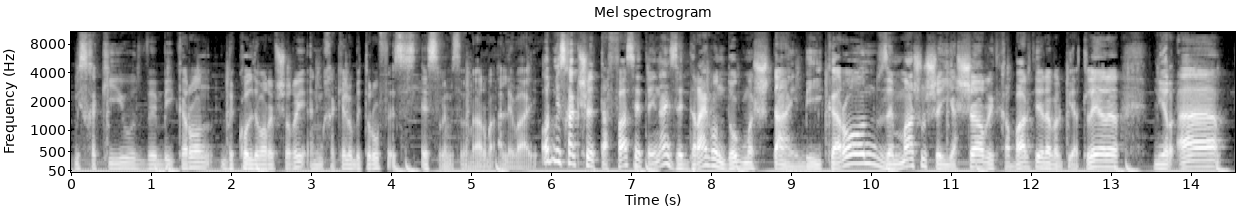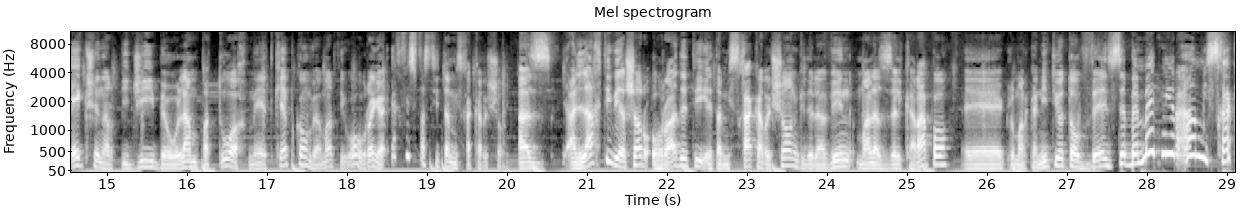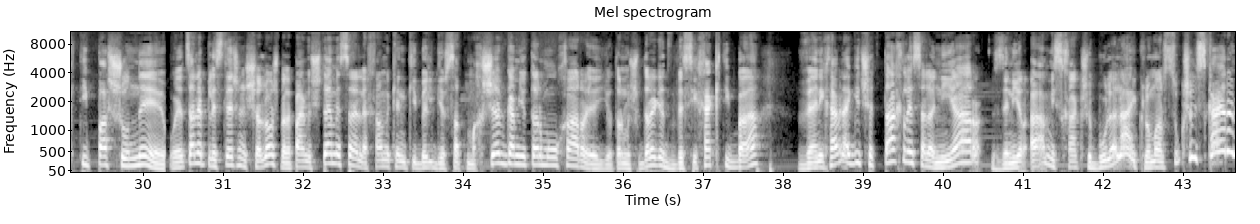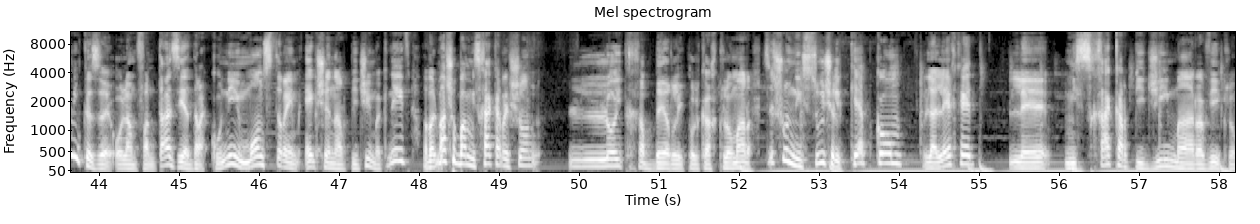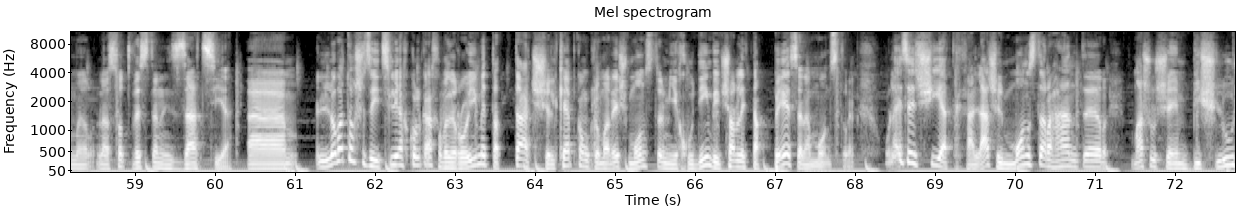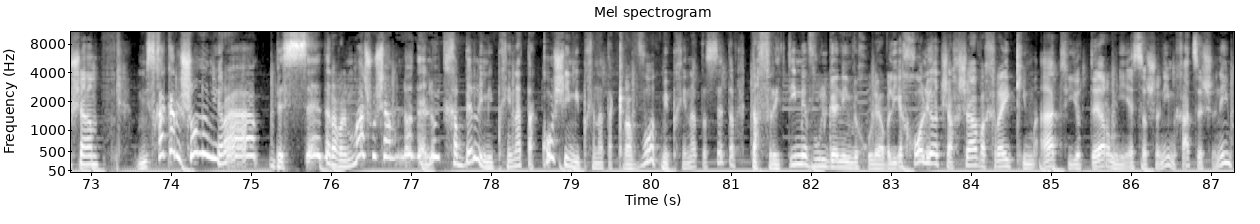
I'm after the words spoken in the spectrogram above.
במשחקיות, ובעיקרון בכל דבר אפשרי, אני מחכה לו בטירוף 2024, הלוואי. עוד משחק שתפס את עיניי זה Dragon's Dogma 2, בעיקרון זה משהו שישר התחברתי אליו על פי הטריילר. נראה אקשן RPG בעולם פתוח מאת Capcom ואמרתי וואו רגע איך פספסתי את המשחק הראשון? אז הלכתי וישר הורדתי את המשחק הראשון כדי להבין מה לעזאזל קרה פה אה, כלומר קניתי אותו וזה באמת נראה משחק טיפה שונה. הוא יצא ל PlayStation 3 ב-2012 לאחר מכן קיבל גרסת מחשב גם יותר מאוחר אה, יותר משודרגת ושיחקתי בה ואני חייב להגיד שתכלס על הנייר זה נראה משחק שבול עליי, כלומר סוג של סקיירימי כזה, עולם פנטזיה, דרקונים, מונסטרים, אקשן RPG מגניב, אבל משהו במשחק הראשון לא התחבר לי כל כך, כלומר זה איזשהו ניסוי של Capcom ללכת למשחק RPG מערבי, כלומר לעשות וסטרניזציה. אה, לא בטוח שזה הצליח כל כך, אבל רואים את הטאץ' של Capcom, כלומר יש מונסטרים ייחודיים ואפשר לטפס על המונסטרים. אולי זה איזושהי התחלה של Monster Hunter, משהו שהם בישלו שם. המשחק הראשון הוא נראה בסדר, אבל משהו שם, לא יודע, לא התחבר לי מבחינת הקושי, מבחינת הקרבות, מבחינת ה setup, תפריטים מבולגנים וכולי, אבל יכול להיות שעכשיו אחרי כמעט יותר מ-10 שנים, 11 שנים,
